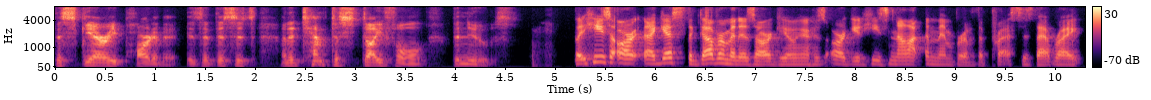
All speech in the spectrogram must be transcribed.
the scary part of it, is that this is an attempt to stifle the news. But he's, I guess the government is arguing or has argued he's not a member of the press. Is that right?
